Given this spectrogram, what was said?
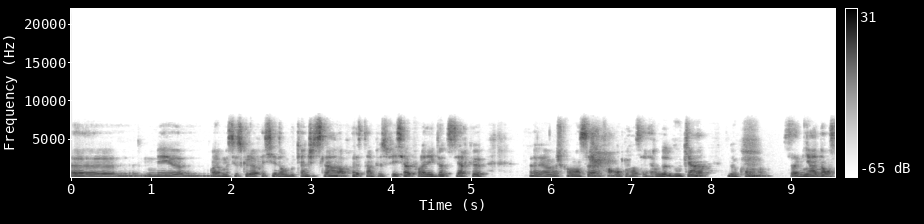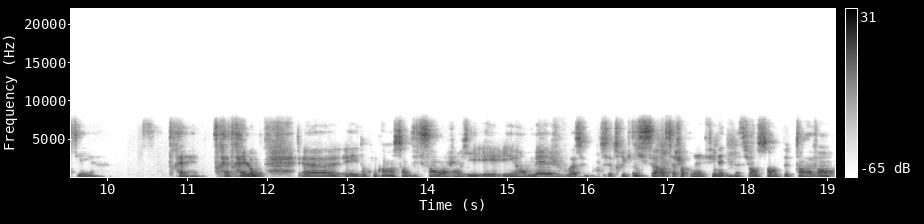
Euh, mais euh, voilà, moi, c'est ce que j'ai apprécié dans le bouquin de Gislain. Après, c'était un peu spécial pour l'anecdote, c'est-à-dire que euh, je commence à, enfin, on commence à faire notre bouquin, donc on, ça a mis un an, c'était très très très long. Euh, et donc on commence en décembre, en janvier, et, en mai, je vois ce, truc qui sort, sachant qu'on avait fait une animation ensemble peu de temps avant.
